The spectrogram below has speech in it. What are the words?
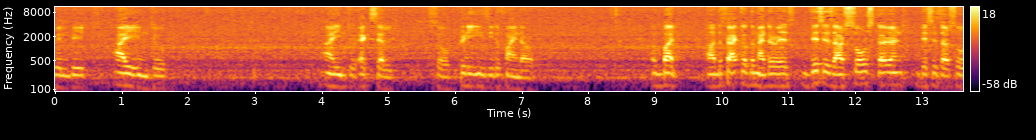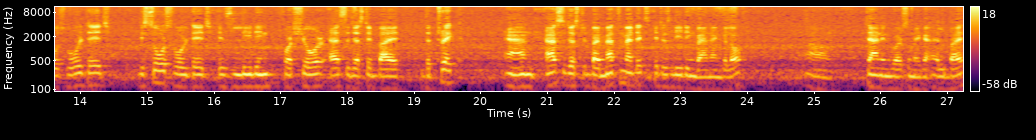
will be I into I into XL so pretty easy to find out. But uh, the fact of the matter is this is our source current this is our source voltage. The source voltage is leading for sure as suggested by the trick. And as suggested by mathematics it is leading by an angle of um, tan inverse omega L by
